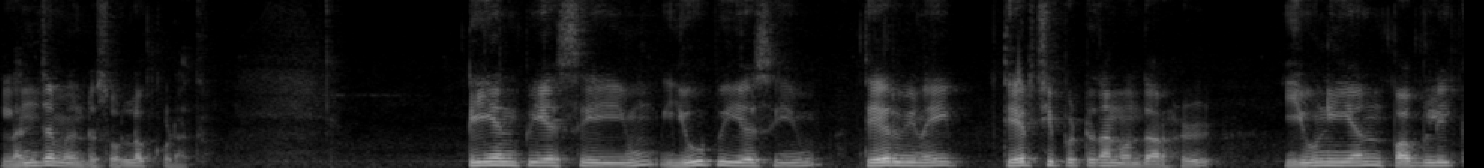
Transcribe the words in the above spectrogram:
லஞ்சம் என்று சொல்லக்கூடாது. டிஎன்பிஎஸ்சியும் யூபிஎஸ்சியும் தேர்வினை தேர்ச்சி பெற்று தான் வந்தார்கள். யூனியன் பப்ளிக்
